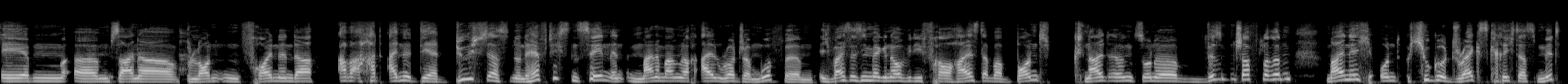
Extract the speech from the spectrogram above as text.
eben ähm, seiner blonden Freundin da. Aber hat eine der düstersten und heftigsten Szenen in meiner Meinung nach allen Roger Moore-Filmen. Ich weiß jetzt nicht mehr genau, wie die Frau heißt, aber Bond knallt irgend so eine Wissenschaftlerin, meine ich, und Hugo Drax kriegt das mit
